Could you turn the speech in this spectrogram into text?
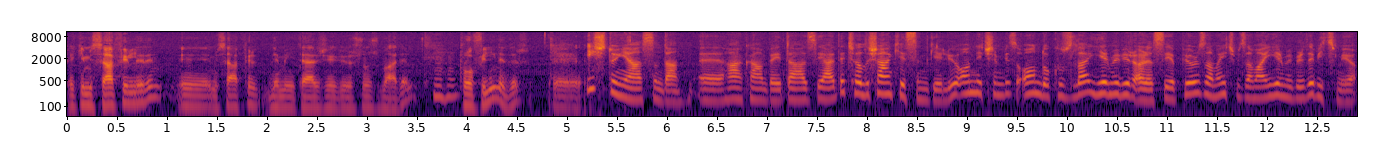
Peki misafirlerin, e, misafir demeyi tercih ediyorsunuz madem. Hı hı. Profili nedir? E, İş dünyasından e, Hakan Bey daha ziyade çalışan kesim geliyor. Onun için biz 19 ile 21 arası yapıyoruz ama hiçbir zaman 21'de bitmiyor.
